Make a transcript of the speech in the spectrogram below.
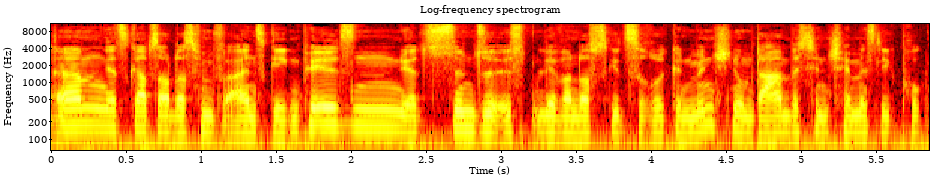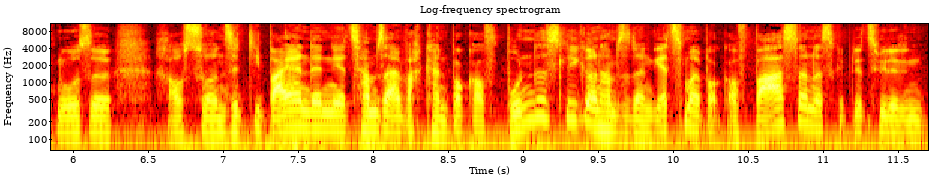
Ähm, jetzt gab es auch das 5-1 gegen Pilsen. Jetzt sind sie, ist Lewandowski zurück in München, um da ein bisschen Champions League Prognose rauszuhauen. Sind die Bayern denn jetzt, haben sie einfach keinen Bock auf Bundesliga und haben sie dann jetzt mal Bock auf Barca und es gibt jetzt wieder den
